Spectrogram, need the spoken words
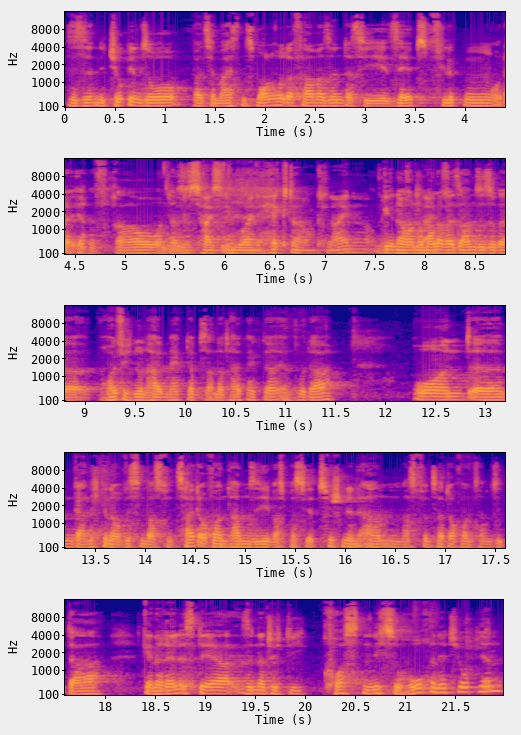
Es ist in Äthiopien so, weil es ja meistens Smallholder-Farmer sind, dass sie selbst pflücken oder ihre Frau und dann. Also das heißt irgendwo eine Hektar und kleiner. Genau, normalerweise haben sie sogar häufig nur einen halben Hektar bis anderthalb Hektar irgendwo da und ähm, gar nicht genau wissen, was für einen Zeitaufwand haben sie, was passiert zwischen den Ernten, was für einen Zeitaufwand haben sie da. Generell ist der, sind natürlich die Kosten nicht so hoch in Äthiopien.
